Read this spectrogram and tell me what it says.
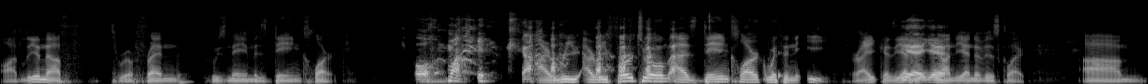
Oddly enough, through a friend whose name is Dane Clark. Oh my god! I re, I refer to him as Dane Clark with an E, right? Because he has Yeah, an E yeah. on the end of his Clark. Um,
